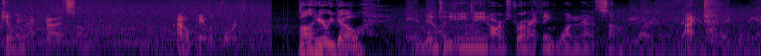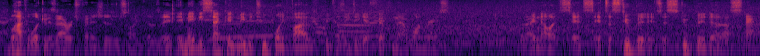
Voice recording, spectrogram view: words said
killing that guy, so I'm okay with fourth. Well, here we go. And into the A main, Armstrong, I think, won that, so I, we'll have to look at his average finishes or something, because it, it may be second, maybe 2.5, because he did get fifth in that one race. But I know it's it's it's a stupid it's a stupid uh, stat.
